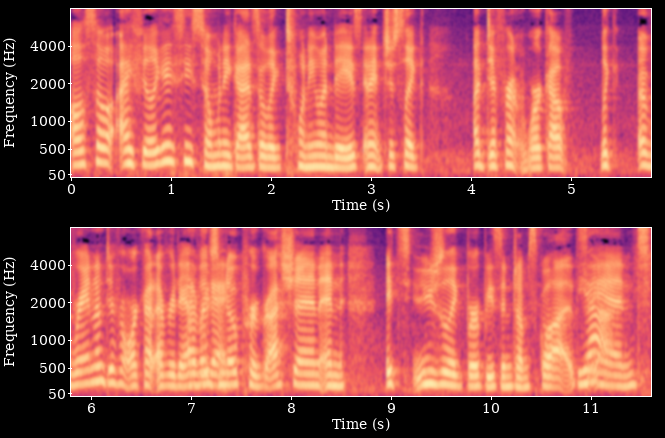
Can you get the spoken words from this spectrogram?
Also, I feel like I see so many guys are like 21 days and it's just like a different workout, like a random different workout every day. Every there's day. no progression and it's usually like burpees and jump squats. Yeah. And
